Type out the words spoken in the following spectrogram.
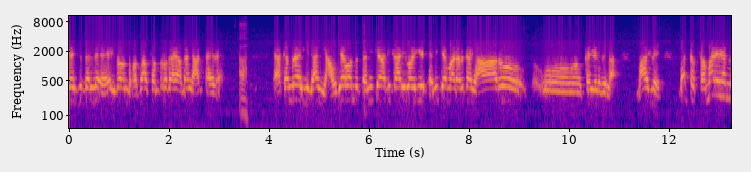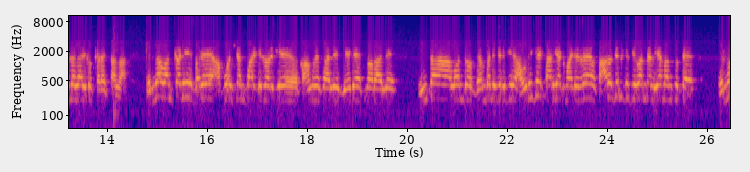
ದೇಶದಲ್ಲೇ ಇದೊಂದು ಹೊಸ ಸಂಪ್ರದಾಯ ಆದಂಗೆ ಆಗ್ತಾ ಇದೆ. ಯಾಕಂದ್ರೆ ಈಗ ಯಾವುದೇ ಒಂದು ತನಿಖೆ ಅಧಿಕಾರಿಗಳಿಗೆ ತನಿಖೆ ಮಾಡೋದಕ್ಕೆ ಯಾರು ಕೈ ಹಿಡಿದಿಲ್ಲ. ಮಾಡ್ಲಿ. ಬಟ್ ಸಮಯ ಎಂಬುದಲ್ಲ ಇದು ಕರೆಕ್ಟ್ ಅಲ್ಲ. ಎಲ್ಲೋ ಒಂದ್ ಕಡೆ ಬರೇ ಅಪೋಸಿಷನ್ ಪಾರ್ಟಿದವರಿಗೆ ಕಾಂಗ್ರೆಸ್ ಆಗ್ಲಿ ಜೆ ಡಿ ಎಸ್ನವರಾಗಲಿ ಇಂತ ಒಂದು ಬೆಂಬಲಿಗರಿಗೆ ಅವರಿಗೆ ಟಾರ್ಗೆಟ್ ಮಾಡಿದ್ರೆ ಸಾರ್ವಜನಿಕ ಜೀವನದಲ್ಲಿ ಏನ್ ಅನ್ಸುತ್ತೆ? ಎಲ್ಲೋ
